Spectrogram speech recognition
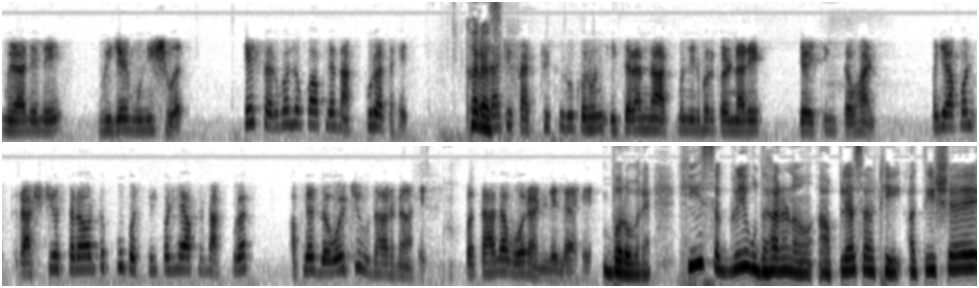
मिळालेले विजय मुनीश्वर हे सर्व लोक आपल्या नागपुरात आहेत. स्वतःची फॅक्टरी सुरू करून इतरांना आत्मनिर्भर करणारे जयसिंग चव्हाण. म्हणजे आपण राष्ट्रीय स्तरावर तर खूप असतील पण हे आपल्या नागपुरात आपल्या जवळची उदाहरणं आहेत. स्वतःला वर आणलेलं आहे. बरोबर आहे. ही सगळी उदाहरणं आपल्यासाठी अतिशय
